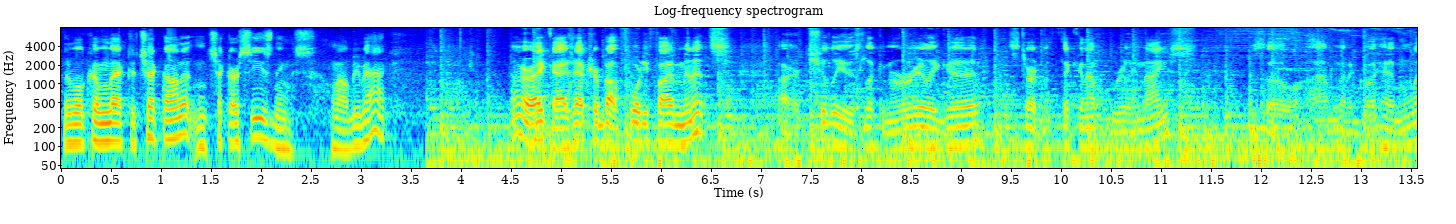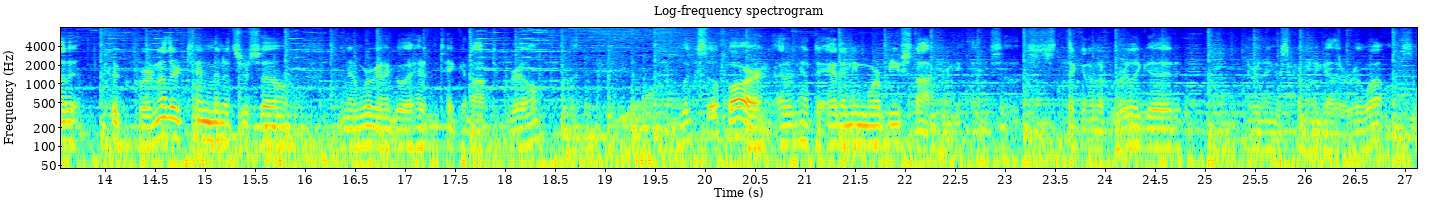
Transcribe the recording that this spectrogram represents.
Then we'll come back to check on it and check our seasonings. Well, I'll be back. Alright guys, after about 45 minutes, our chili is looking really good. It's starting to thicken up really nice. So I'm going to go ahead and let it cook for another 10 minutes or so. And then we're going to go ahead and take it off the grill. But look so far, I didn't have to add any more beef stock or anything. So it's thickening up really good. everything's coming together real well. So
